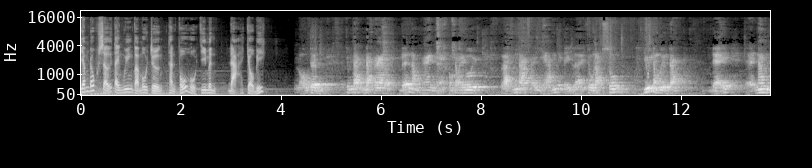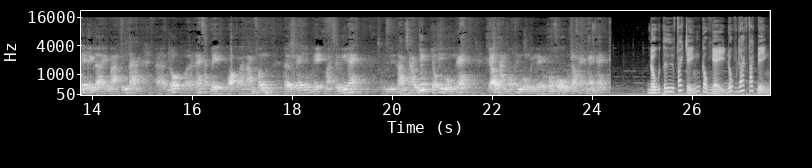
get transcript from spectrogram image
Giám đốc Sở Tài nguyên và Môi trường thành phố Hồ Chí Minh đã cho biết. Lộ trình chúng ta cũng đặt ra rồi đến năm 2020 là chúng ta phải giảm cái tỷ lệ chôn lấp xuống dưới 50% để ờ, nâng cái tỷ lệ mà chúng ta ờ, đốt rác phát điện hoặc là làm phân từ cái việc mà xử lý rác làm sao giúp cho cái nguồn rác trở thành một cái nguồn nguyên liệu phục vụ cho các ngành khác. Đầu tư phát triển công nghệ đốt rác phát điện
